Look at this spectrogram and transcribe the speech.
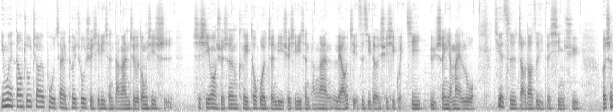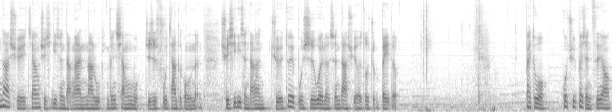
因为当初教育部在推出学习历程档案这个东西时，是希望学生可以透过整理学习历程档案，了解自己的学习轨迹与生涯脉络，借此找到自己的兴趣。而升大学将学习历程档案纳入评分项目，只是附加的功能。学习历程档案绝对不是为了升大学而做准备的。拜托，过去备审资料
